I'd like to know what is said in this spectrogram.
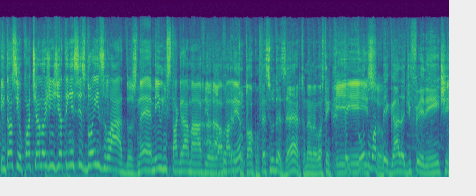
Então, assim, o Coachella hoje em dia tem esses dois lados, né? É meio instagramável a Aconte- valer. Total, acontece no deserto, né? O negócio tem, tem toda uma pegada diferente.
